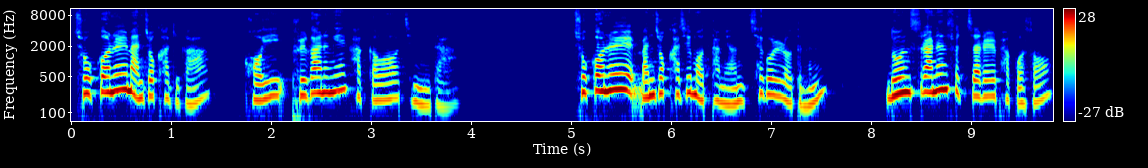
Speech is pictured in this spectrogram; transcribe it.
조건을 만족하기가 거의 불가능에 가까워집니다. 조건을 만족하지 못하면 채굴로드는 논스라는 숫자를 바꿔서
